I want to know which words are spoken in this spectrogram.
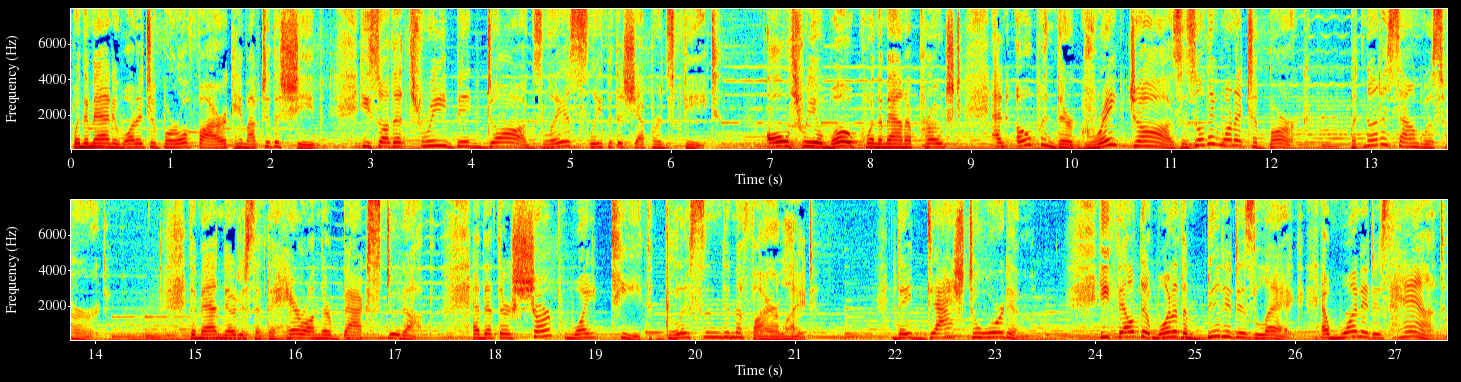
When the man who wanted to borrow fire came up to the sheep, he saw that three big dogs lay asleep at the shepherd's feet. All three awoke when the man approached and opened their great jaws as though they wanted to bark but not a sound was heard. The man noticed that the hair on their backs stood up and that their sharp white teeth glistened in the firelight. They dashed toward him. He felt that one of them bit at his leg and one at his hand,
